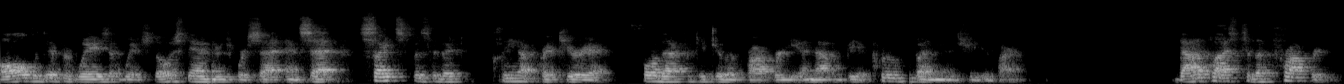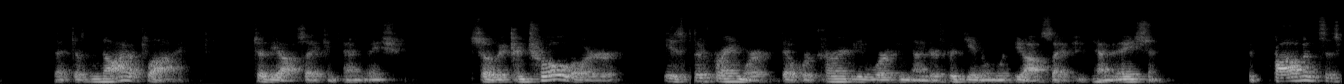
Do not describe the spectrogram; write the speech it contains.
all the different ways at which those standards were set and set site-specific cleanup criteria for that particular property, and that would be approved by the Ministry of Environment. That applies to the property. That does not apply to the offsite contamination. So the control order is the framework that we're currently working under for dealing with the offsite contamination. The province's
